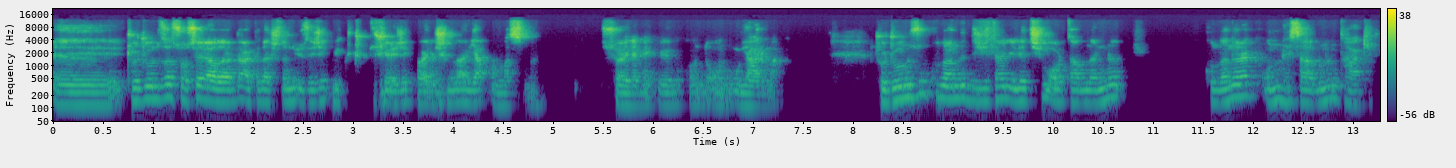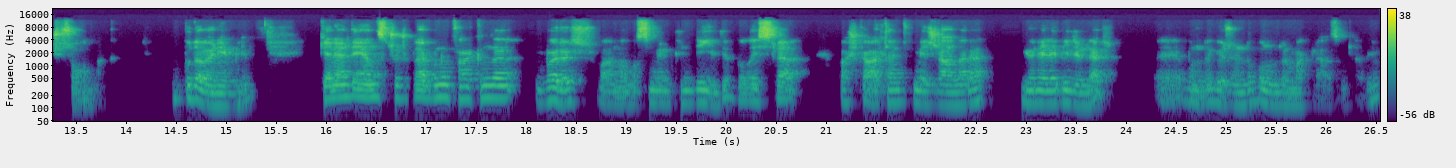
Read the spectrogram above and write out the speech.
E, çocuğunuza sosyal ağlarda arkadaşlarını üzecek ve küçük düşürecek paylaşımlar yapmamasını söylemek ve bu konuda onu uyarmak. Çocuğunuzun kullandığı dijital iletişim ortamlarını kullanarak onun hesabının takipçisi olmak. Bu da önemli. Genelde yalnız çocuklar bunun farkında varır, varmaması mümkün değildir. Dolayısıyla başka alternatif mecralara yönelebilirler. Ee, bunu da göz önünde bulundurmak lazım tabii.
